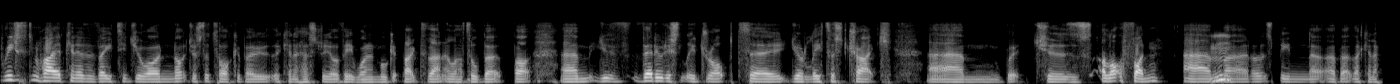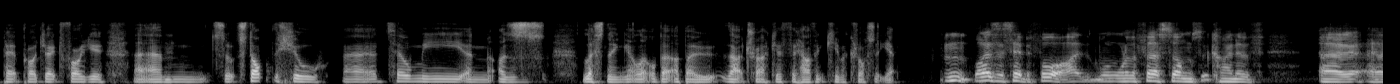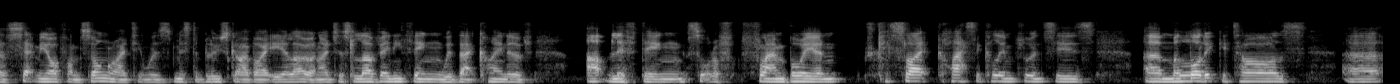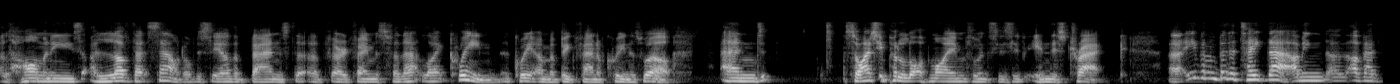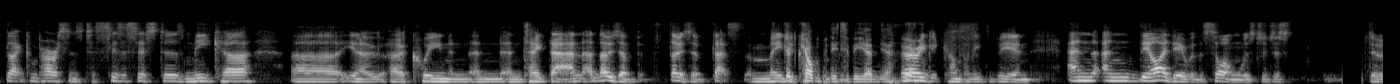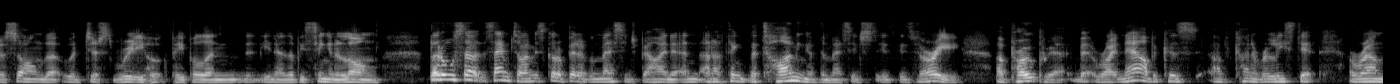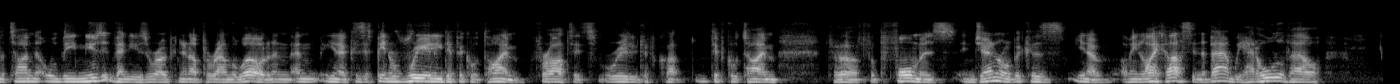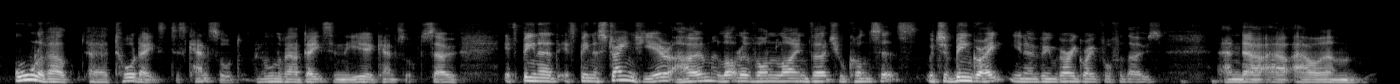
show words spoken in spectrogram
reason why I've kind of invited you on, not just to talk about the kind of history of A1, and we'll get back to that in a little bit, but um, you've very recently dropped uh, your latest track, um, which is a lot of fun. Um, mm. I know it's been a, bit of a kind of pet project for you. Um, mm. So, Stop the Show. Uh, tell me and us listening a little bit about that track if they haven't came across it yet. Mm. Well, as I said before, I, one of the first songs that kind of uh, uh, set me off on songwriting was Mr. Blue Sky by ELO, and I just love anything with that kind of uplifting, sort of flamboyant, slight classical influences, uh, melodic guitars, uh, harmonies. I love that sound. Obviously, other bands that are very famous for that, like Queen. Queen, I'm a big fan of Queen as well, and so I actually put a lot of my influences in this track. Uh, even a bit of take that. I mean, uh, I've had like comparisons to Scissor Sisters, Mika, uh, you know, uh, Queen, and, and and take that, and and those are those are that's a major good company, company to be in, yeah. very good company to be in, and and the idea with the song was to just do a song that would just really hook people, and you know they'll be singing along but also at the same time it's got a bit of a message behind it. And, and i think the timing of the message is, is very appropriate right now because i've kind of released it around the time that all the music venues are opening up around the world. And and you know because it's been a really difficult time for artists really difficult difficult time for for performers in general because you know i mean like us in the band we had all of our all of our uh, tour dates just cancelled and all of our dates in the year cancelled so it's been a it's been a strange year at home. A lot of online virtual concerts, which have been great. You know, being very grateful for those, and our our, our um,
